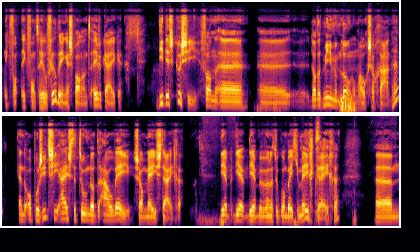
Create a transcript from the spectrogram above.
ik, vond, ik vond heel veel dingen spannend. Even kijken. Die discussie van eh, eh, dat het minimumloon omhoog zou gaan. Hè? En de oppositie eiste toen dat de AOW zou meestijgen. Die, hebben die, heb- die hebben we natuurlijk wel een beetje meegekregen. Ehm,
